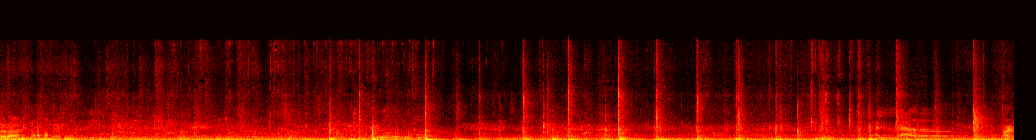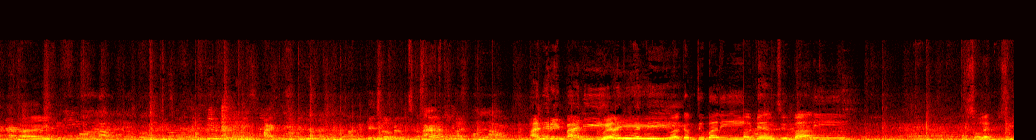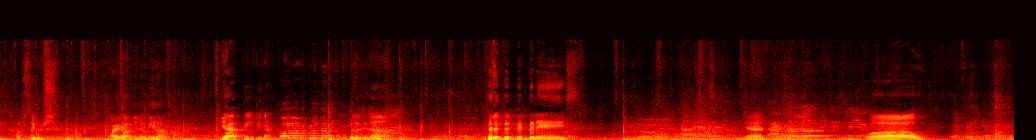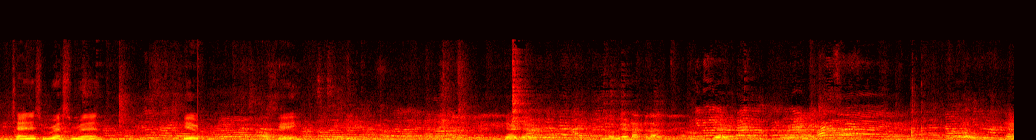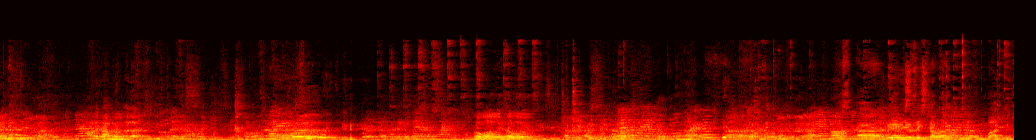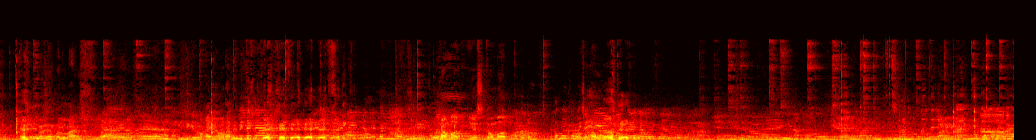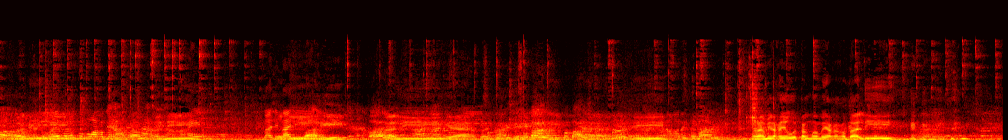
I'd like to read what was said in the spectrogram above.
Magraramin ako mamaya. Hi. Ano rin, Bali? I'm Bali! happy. Welcome to Bali! Welcome to Bali! So let me see upstairs. Are you Filipina? Yeah, Filipina. Oh, brother. Filipina. Philippine Pimpinis. Yan. Wow. Chinese restaurant. Here. Okay. There, there. No, we are not allowed. There. Hello, hello. Uh, we have this restaurant here in Bali. we have a lunch. And hindi kami makain ng marami because of Kamot, use kamot. kamay-kamay sa bawah. Bali. Bali, Bali. Bali. Bali. Yeah, Bali. Bali, Bali. Marami na kayong utang mamaya, kakabali.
